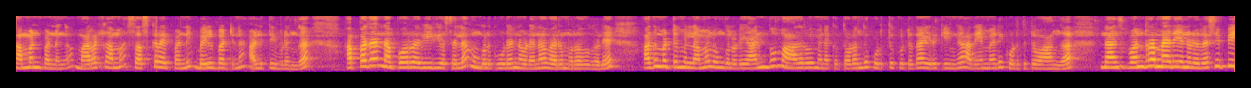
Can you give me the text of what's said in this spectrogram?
கமெண்ட் பண்ணுங்கள் மறக்காமல் சப்ஸ்கிரைப் பண்ணி பெல் பட்டனை அழுத்தி விடுங்க. அப்போ தான் நான் போடுற வீடியோஸ் எல்லாம் உங்களுக்கு உடனுடனே வரும் உறவுகளே. அது மட்டும் இல்லாமல் உங்களுடைய அன்பும் ஆதரவும் எனக்கு தொடர்ந்து கொடுத்துக்கிட்டு தான் இருக்கீங்க. அதே மாதிரி கொடுத்துட்டு வாங்க. நான் பண்ணுற மாதிரி என்னோடய ரெசிபி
